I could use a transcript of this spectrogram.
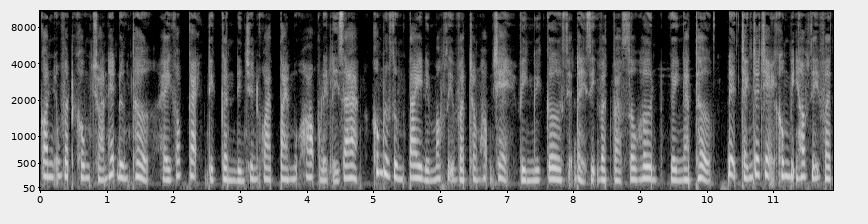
Còn những vật không choán hết đường thở hay góc cạnh thì cần đến chuyên khoa tai mũi họng để lấy ra. Không được dùng tay để móc dị vật trong họng trẻ vì nguy cơ sẽ đẩy dị vật vào sâu hơn, gây ngạt thở. Để tránh cho trẻ không bị hóc dị vật,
